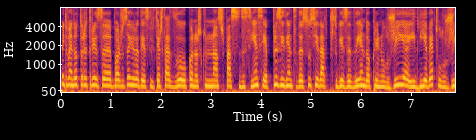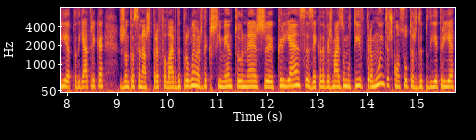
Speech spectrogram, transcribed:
Muito bem, doutora Teresa Borges, agradeço-lhe ter estado connosco no nosso espaço de ciência. É presidente da Sociedade Portuguesa de Endocrinologia e Diabetologia Pediátrica. Juntou-se a nós para falar de problemas de crescimento nas crianças. É cada vez mais um motivo para muitas consultas de pediatria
